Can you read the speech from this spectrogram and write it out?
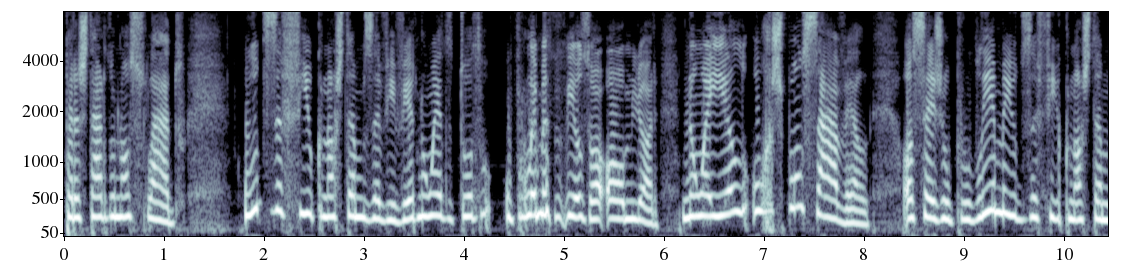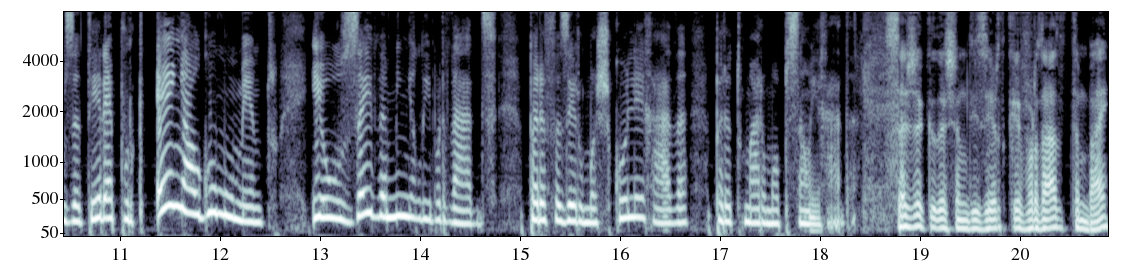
para estar do nosso lado o desafio que nós estamos a viver não é de todo o problema de Deus, ou, ou, melhor, não é Ele o responsável. Ou seja, o problema e o desafio que nós estamos a ter é porque em algum momento eu usei da minha liberdade para fazer uma escolha errada, para tomar uma opção errada. Seja que, deixa-me dizer-te que a verdade também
